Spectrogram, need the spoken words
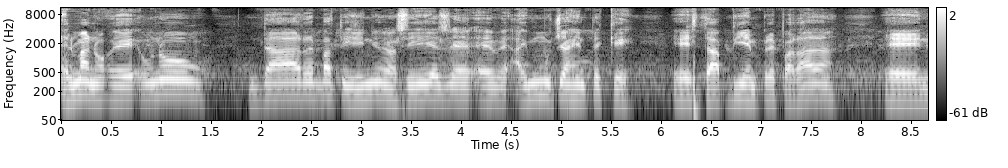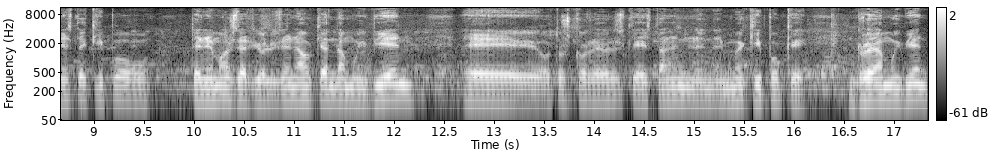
Hermano, eh, uno dar vaticinios así, es, eh, eh, hay mucha gente que está bien preparada. Eh, en este equipo tenemos a Sergio Luis Henao que anda muy bien, otros corredores que están en, en el mismo equipo que ruedan muy bien.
